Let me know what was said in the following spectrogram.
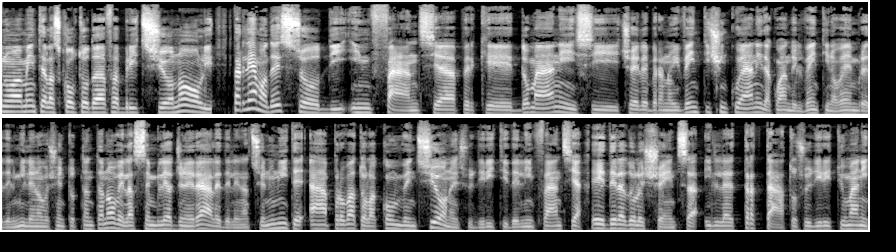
nuovamente all'ascolto da Fabrizio Noli. Parliamo adesso di infanzia perché domani si celebrano i 25 anni da quando il 20 novembre del 1989 l'Assemblea Generale delle Nazioni Unite ha approvato la Convenzione sui diritti dell'infanzia e dell'adolescenza, il trattato sui diritti umani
